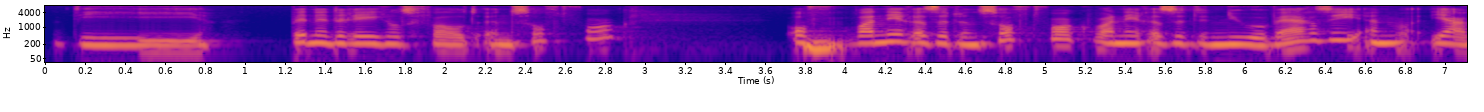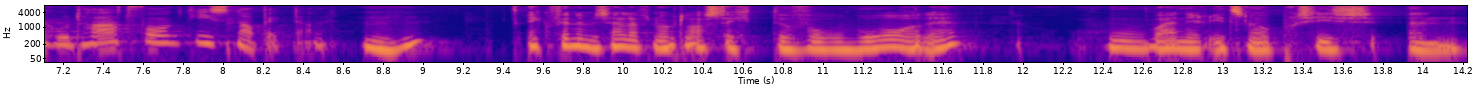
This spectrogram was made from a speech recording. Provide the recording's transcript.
die binnen de regels valt een soft fork? Of wanneer is het een soft fork, wanneer is het een nieuwe versie? En ja, goed, hard fork, die snap ik dan. Mhm. Ik vind hem zelf nog lastig te verwoorden hoe wanneer iets nou precies een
